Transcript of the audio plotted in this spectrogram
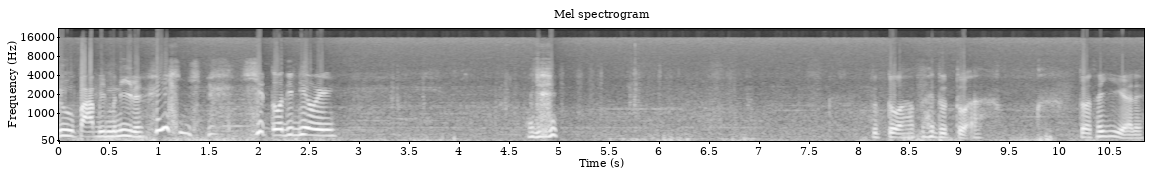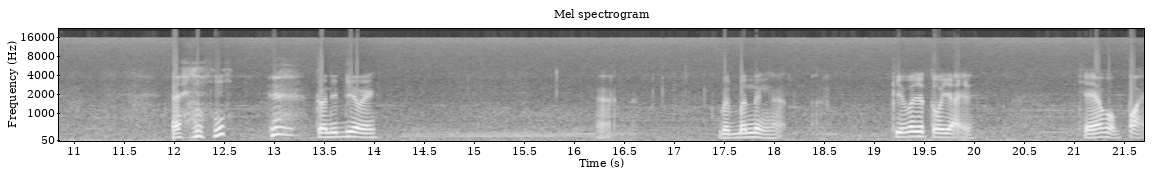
ดูปลาบินมานี่เลยเฮ้ยเหี้ยตัวนิดเดียวเอง ดูตัวครับ ให้ดูตัว ตัวถ้าเหยื่อเลย ตัวนิดเดียวเอง ฮะ เบอร์เบอร์หนึ่งฮะ คิดว่าจะตัวใหญ่เลยโอเคครับผมปล่อย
